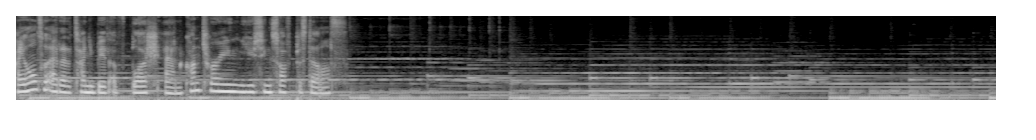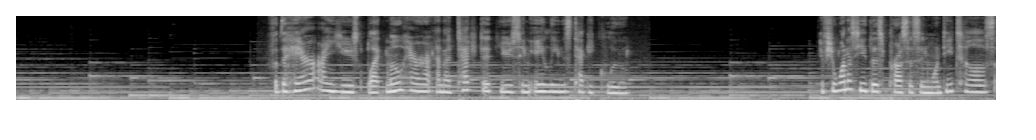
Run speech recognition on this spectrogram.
I also added a tiny bit of blush and contouring using soft pastels. For the hair I used black mohair and attached it using Aleene's tacky glue. If you want to see this process in more details,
